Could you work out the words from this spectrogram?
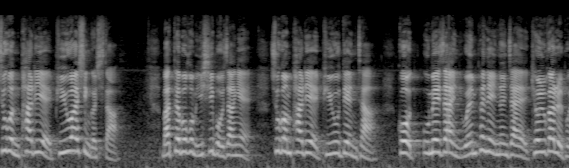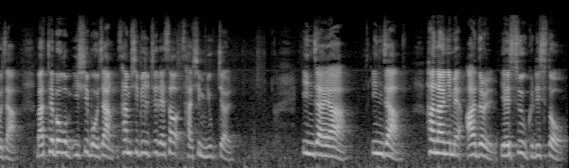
죽은 파리에 비유하신 것이다. 마태복음 25장에 죽은 파리에 비유된 자, 곧 우매자인 왼편에 있는 자의 결과를 보자. 마태복음 25장 31절에서 46절. 인자야, 인자, 하나님의 아들 예수 그리스도,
